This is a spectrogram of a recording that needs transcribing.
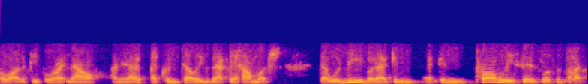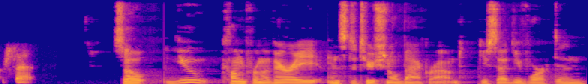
a lot of people right now. I mean, I, I couldn't tell exactly how much that would be, but I can I can probably say it's less than five percent. So you come from a very institutional background. You said you've worked in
